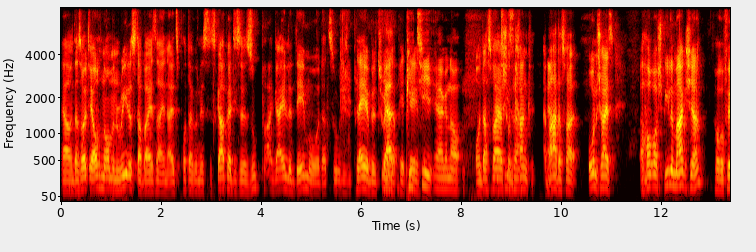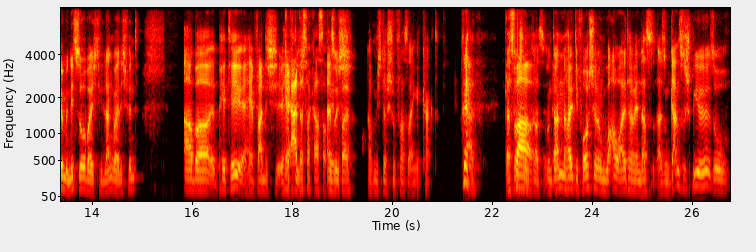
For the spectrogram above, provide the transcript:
Ja, und da sollte ja auch Norman Reedus dabei sein als Protagonist. Es gab ja diese super geile Demo dazu, diesen Playable Trailer ja, PT. PT, ja, genau. Und das war Der ja schon Teaser. krank. Ja. War, das war ohne Scheiß. Horrorspiele mag ich ja. Horrorfilme nicht so, weil ich die langweilig finde. Aber PT hey, fand ich heftig. Ja, das war krass auf also jeden ich Fall. habe mich da schon fast eingekackt. Ja, Das, Das war, war- schon krass. Und dann halt die Vorstellung, wow, Alter, wenn das, also ein ganzes Spiel, so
